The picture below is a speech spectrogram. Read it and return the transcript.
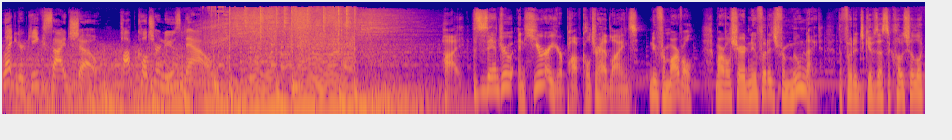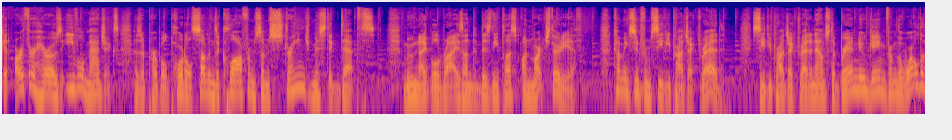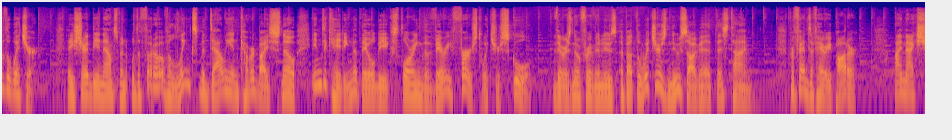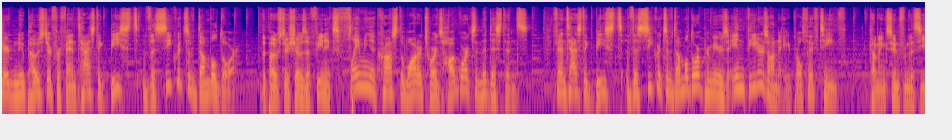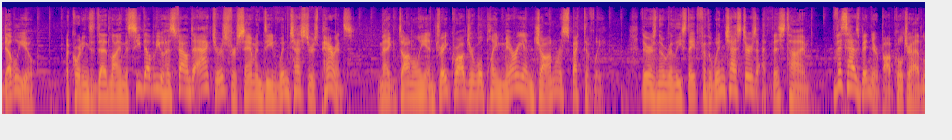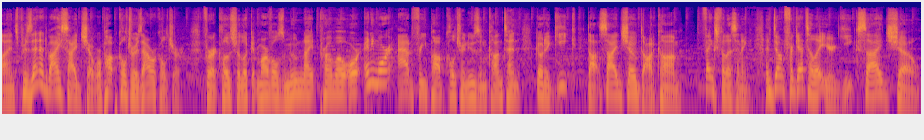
Let your geek side show. Pop culture news now. Hi, this is Andrew, and here are your pop culture headlines. New from Marvel. Marvel shared new footage from Moon Knight. The footage gives us a closer look at Arthur Harrow's evil magics as a purple portal summons a claw from some strange mystic depths. Moon Knight will rise onto Disney Plus on March 30th. Coming soon from CD Projekt Red. CD Projekt Red announced a brand new game from the world of The Witcher. They shared the announcement with a photo of a Lynx medallion covered by snow, indicating that they will be exploring the very first Witcher school. There is no further news about The Witcher's new saga at this time. For fans of Harry Potter, IMAX shared a new poster for Fantastic Beasts The Secrets of Dumbledore. The poster shows a phoenix flaming across the water towards Hogwarts in the distance. Fantastic Beasts The Secrets of Dumbledore premieres in theaters on April 15th. Coming soon from the CW. According to Deadline, the CW has found actors for Sam and Dean Winchester's parents. Meg Donnelly and Drake Rodger will play Mary and John, respectively. There is no release date for the Winchesters at this time. This has been your Pop Culture Headlines, presented by Sideshow, where pop culture is our culture. For a closer look at Marvel's Moon Knight promo or any more ad free pop culture news and content, go to geek.sideshow.com. Thanks for listening, and don't forget to let your geek side show.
